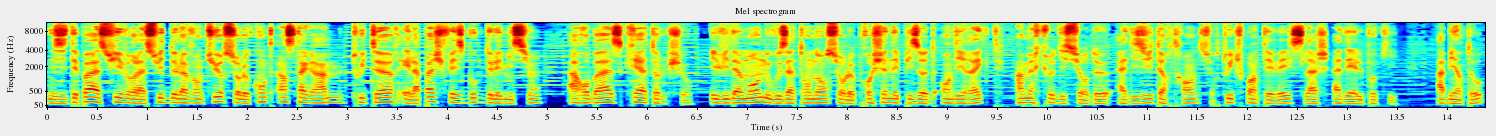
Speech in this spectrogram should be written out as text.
N'hésitez pas à suivre la suite de l'aventure sur le compte Instagram, Twitter et la page Facebook de l'émission @creatalkshow. Évidemment, nous vous attendons sur le prochain épisode en direct, un mercredi sur deux à 18h30 sur twitch.tv slash adlpoki. À bientôt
